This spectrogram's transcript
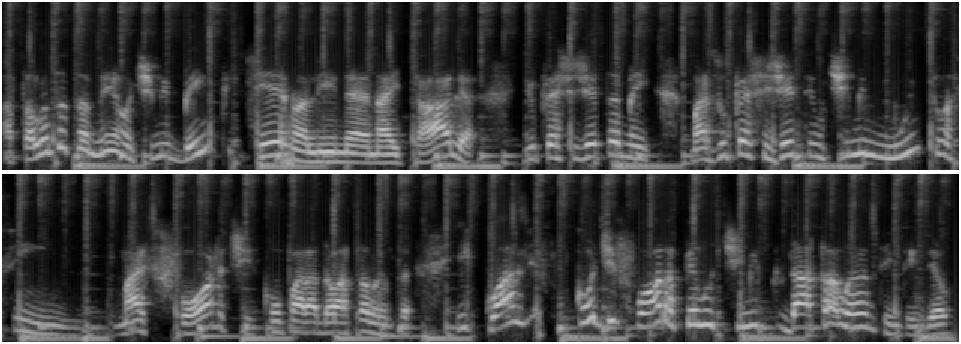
A Atalanta também é um time bem pequeno ali, né, na Itália, e o PSG também. Mas o PSG tem um time muito, assim, mais forte comparado ao Atalanta. E quase ficou de fora pelo time da Atalanta, entendeu?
